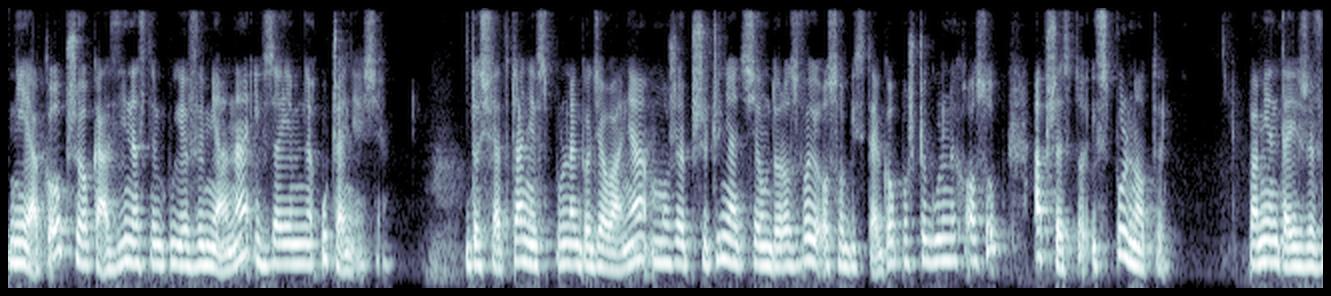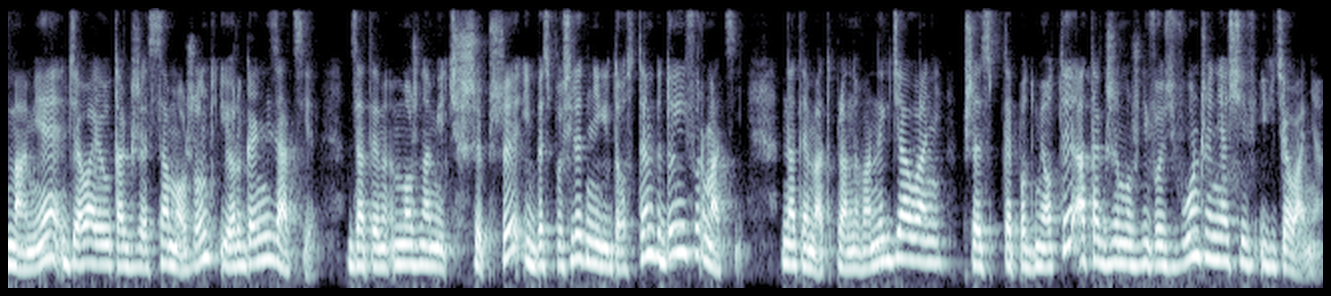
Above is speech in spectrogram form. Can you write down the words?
Niejako przy okazji następuje wymiana i wzajemne uczenie się. Doświadczanie wspólnego działania może przyczyniać się do rozwoju osobistego poszczególnych osób, a przez to i wspólnoty. Pamiętaj, że w mamie działają także samorząd i organizacje, zatem można mieć szybszy i bezpośredni dostęp do informacji na temat planowanych działań przez te podmioty, a także możliwość włączenia się w ich działania,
